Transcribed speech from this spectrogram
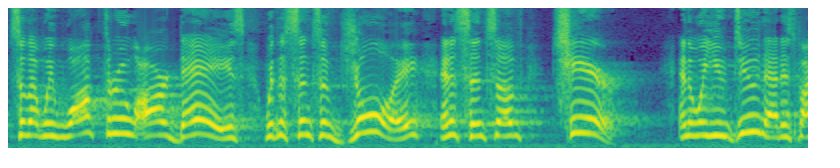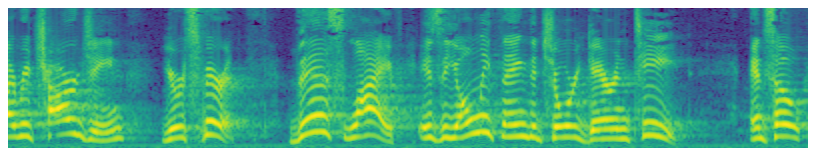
so that we walk through our days with a sense of joy and a sense of cheer. And the way you do that is by recharging your spirit. This life is the only thing that you're guaranteed. And so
